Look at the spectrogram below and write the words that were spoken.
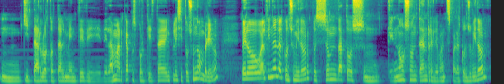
mm, quitarlo totalmente de, de, la marca, pues porque está implícito su nombre, ¿no? Pero al final al consumidor, pues son datos mm, que no son tan relevantes para el consumidor,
